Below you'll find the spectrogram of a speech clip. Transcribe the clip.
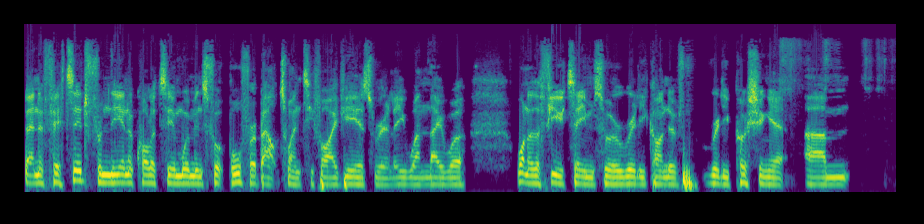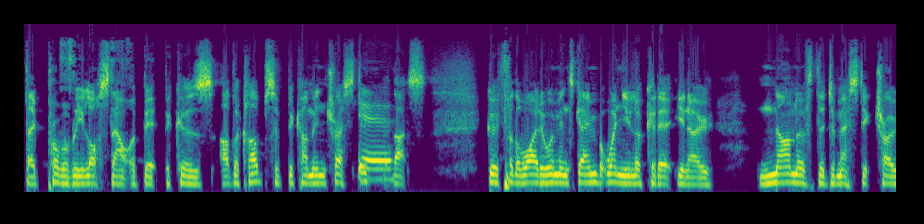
benefited from the inequality in women's football for about 25 years, really, when they were one of the few teams who were really kind of really pushing it. Um, they probably lost out a bit because other clubs have become interested. Yeah. That's good for the wider women's game. But when you look at it, you know, none of the domestic tro-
